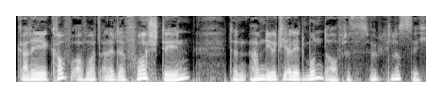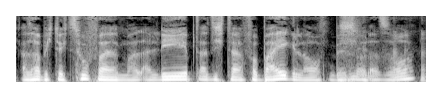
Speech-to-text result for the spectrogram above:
Galerie Kauf aufmacht, alle davor stehen, dann haben die wirklich alle den Mund auf. Das ist wirklich lustig. Also habe ich durch Zufall mal erlebt, als ich da vorbeigelaufen bin oder so.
